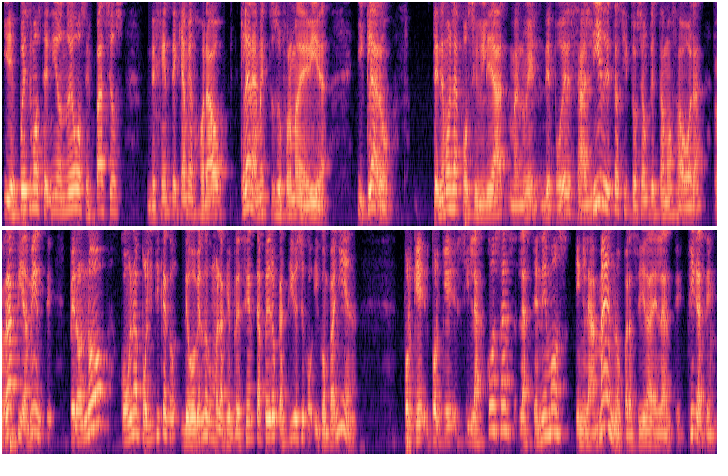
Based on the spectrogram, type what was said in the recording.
Y después hemos tenido nuevos espacios de gente que ha mejorado claramente su forma de vida. Y claro, tenemos la posibilidad, Manuel, de poder salir de esta situación que estamos ahora rápidamente, pero no con una política de gobierno como la que presenta Pedro Castillo y compañía. Porque, porque si las cosas las tenemos en la mano para seguir adelante, fíjate,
